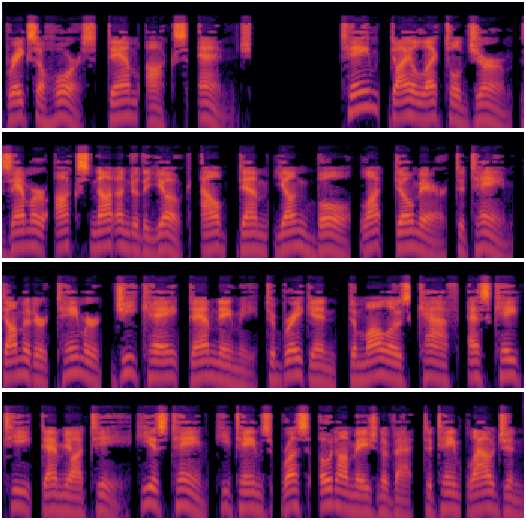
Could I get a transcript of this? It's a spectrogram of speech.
breaks a horse, dam ox, eng. Tame, dialectal germ, zammer ox not under the yoke, alb, dem young bull, lot, domer to tame, dometer tamer, gk, damnami to break in, damalos calf, skt, damyati he is tame, he tames, rus, odamajnavat to tame Laujan,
